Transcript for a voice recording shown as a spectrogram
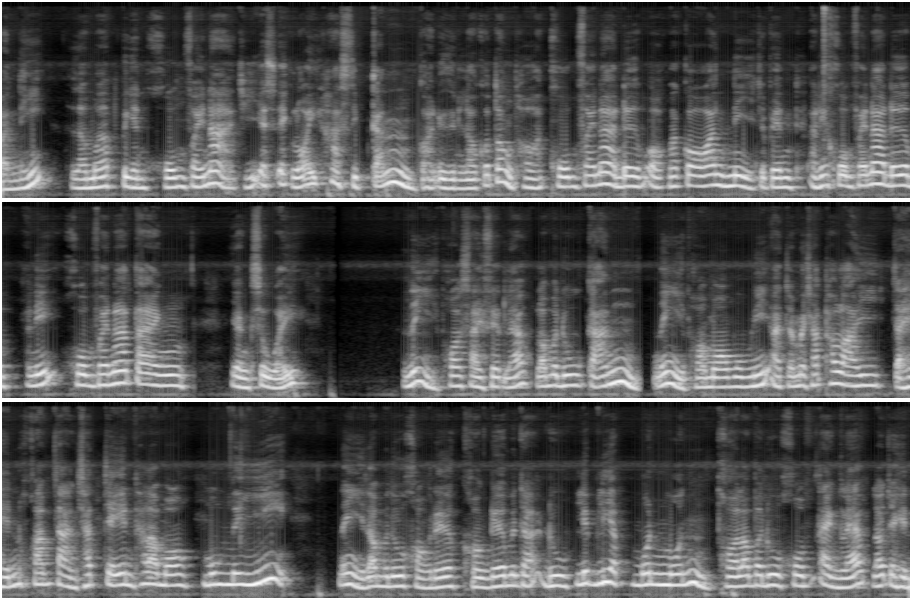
วันนี้เรามาเปลี่ยนโคมไฟหน้า GSX 150 กัน ก่อนอื่นเราก็ต้องถอดโคมไฟหน้าเดิมออกมาก่อน นี่จะเป็นอันนี้โคมไฟหน้าเดิม อันนี้โคมไฟหน้าแต่งอย่างสวย นี่พอใส่เสร็จแล้วเรามาดูกัน นี่พอมองมุมนี้อาจจะไม่ชัดเท่าไหร่ จะเห็นความต่างชัดเจนถ้าเรามองมุมนี้ นี่เรามาดูของเดิมของเดิมมันจะดูเรียบๆมนๆพอเรามาดูโคมแต่งแล้ว เราจะเห็น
